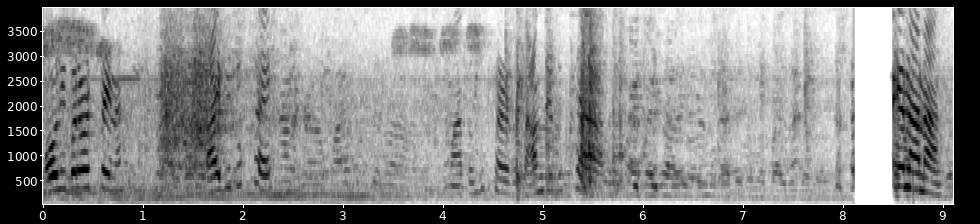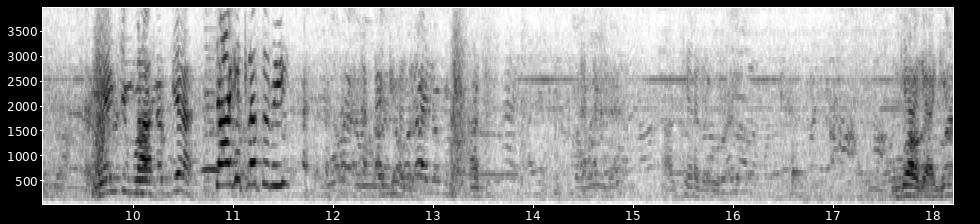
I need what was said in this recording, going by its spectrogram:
माऊली बरं वाटतंय ना? काय बी दुःख आहे. मग आता दुःख आहे आमचे दुःख आहे. नाना. चहा घेतला तुम्ही? घ्या, घ्या. घ्या,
